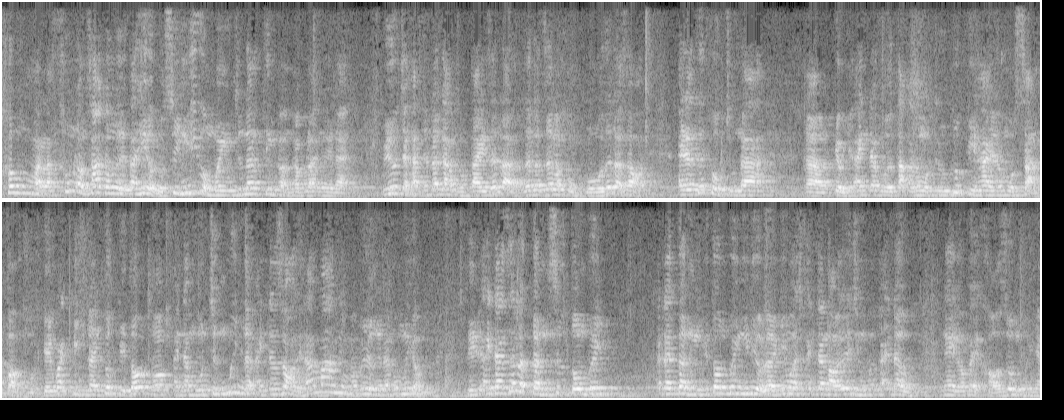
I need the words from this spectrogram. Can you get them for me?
không, mà là không làm sao cho người ta hiểu được suy nghĩ của mình, chúng ta thỉnh thoảng gặp lại người này. Ví dụ chẳng hạn chúng ta gặp một tay rất là rất là rất là khủng bố, rất là giỏi. Anh đã thuyết phục chúng ta à, kiểu như anh đang vừa tạo ra một thứ cực kỳ hay một sản phẩm một kế hoạch kinh doanh cực kỳ tốt đúng không? Anh đang muốn chứng minh là anh đã giỏi dã man nhưng mà bây giờ người ta không hiểu. Thì anh ta rất là cần sự tôn vinh. Anh ta cần cái tôn vinh cái điều đấy nhưng mà anh ta nói thì chúng ta cãi đầu nghe có vẻ khó dùng thôi nhỉ?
